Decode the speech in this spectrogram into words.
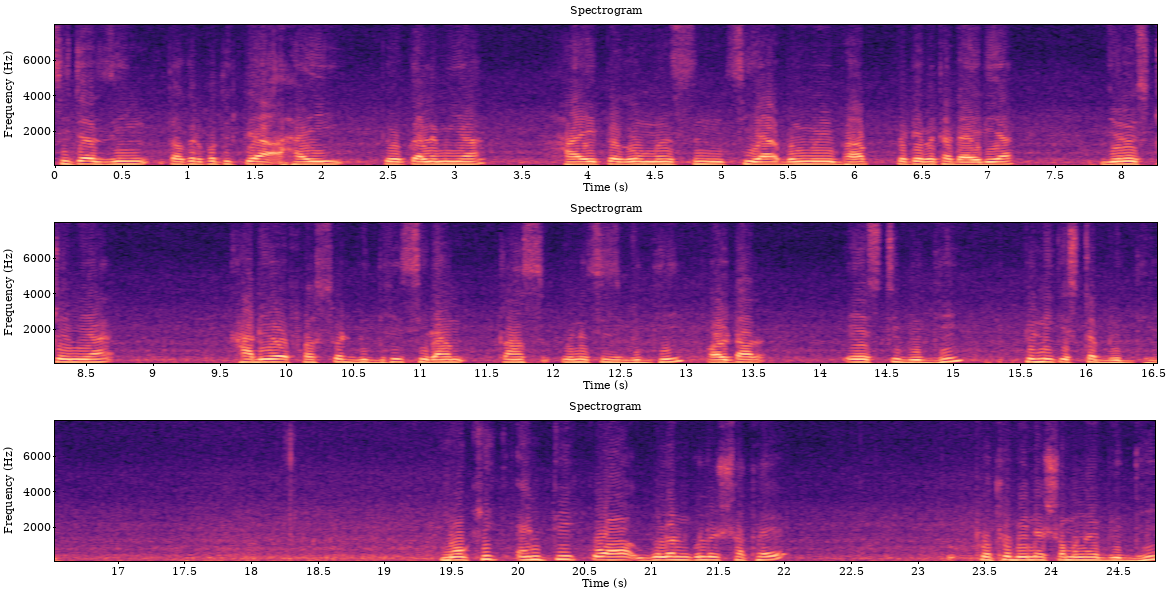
সিটাজিং ত্বকের প্রতিক্রিয়া হাই প্রোক্যালেমিয়া হাই প্রেগোমেসিয়া বমি ভাব পেটে ব্যথা, ডায়রিয়া, জেরোস্টোমিয়া খারিও ফসফেট বৃদ্ধি, সিরাম, ট্রান্সমিনেসিস বৃদ্ধি, অল্টার এএসটি বৃদ্ধি, ক্লিনিক স্টাফ বৃদ্ধি। মৌখিক অ্যান্টিকোয়াগুলনগুলোর সাথে প্রথমিনের সমন্বয় বৃদ্ধি।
